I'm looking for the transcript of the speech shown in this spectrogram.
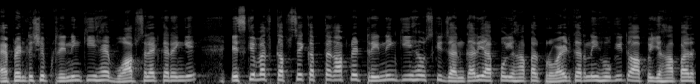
अप्रेंटिसशिप ट्रेनिंग की है, वो आप सेलेक्ट करेंगे। इसके बाद कब से कब तक आपने ट्रेनिंग की है, उसकी जानकारी आपको यहाँ पर प्रोवाइड करनी होगी तो आप यहाँ पर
